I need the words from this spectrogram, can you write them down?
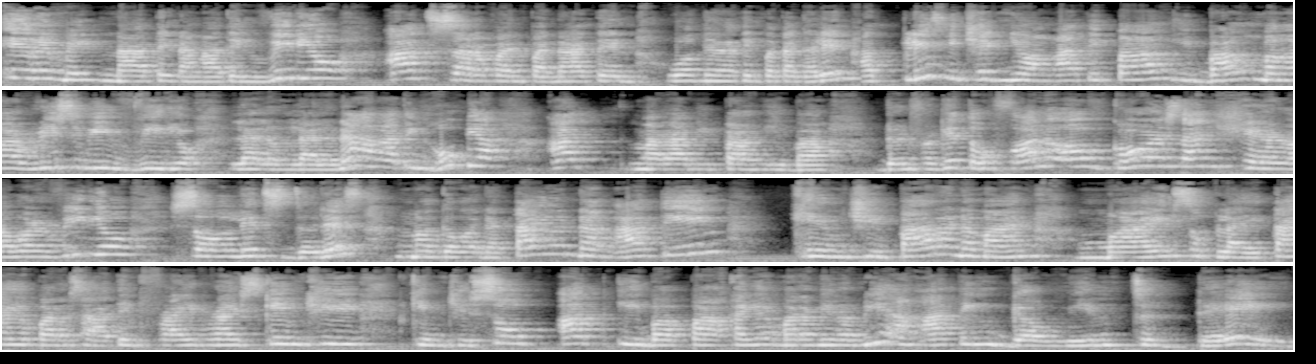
i-remake natin ang ating video at sarapan pa natin. Huwag na natin patagalin at please i-check nyo ang ating pang ibang mga recipe video, lalong-lalo na ang ating hopya at marami pang iba. Don't forget to follow, of course, and share our video. So, let's do this. Magawa na tayo ng ating kimchi para naman may supply tayo para sa ating fried rice kimchi, kimchi soup at iba pa. Kaya marami-rami ang ating gawin today.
